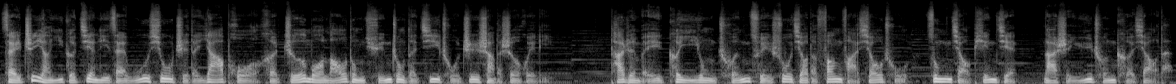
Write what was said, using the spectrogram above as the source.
在这样一个建立在无休止的压迫和折磨劳动群众的基础之上的社会里。他认为可以用纯粹说教的方法消除宗教偏见，那是愚蠢可笑的。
